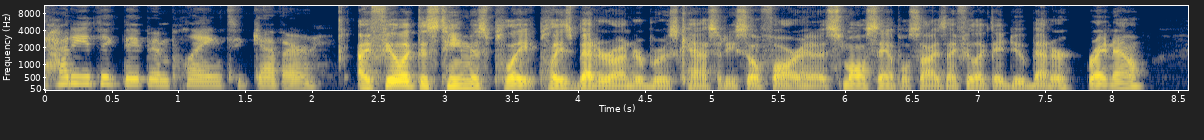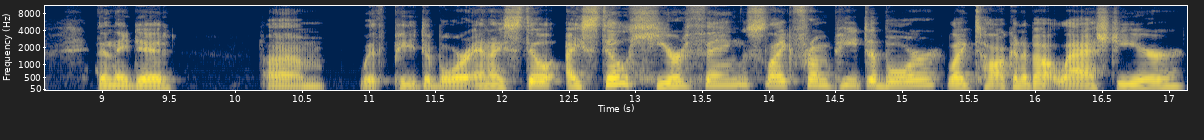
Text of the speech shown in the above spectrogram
How do you think they've been playing together? I feel like this team is play plays better under Bruce Cassidy so far. In a small sample size, I feel like they do better right now than they did um, with Pete DeBoer. And I still I still hear things like from Pete DeBoer, like talking about last year.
